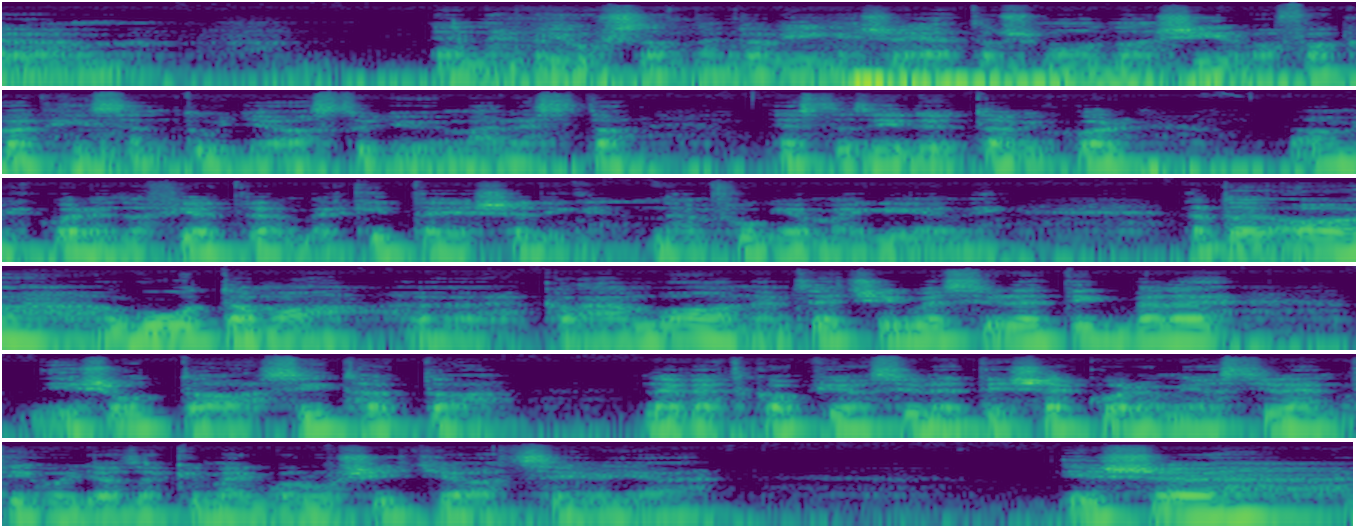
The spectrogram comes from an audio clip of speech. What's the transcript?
ennek a jóslatnak a vége sajátos módon sírva fakad, hiszen tudja azt, hogy ő már ezt, a, ezt az időt, amikor, amikor ez a fiatalember kiteljesedik, nem fogja megélni. Tehát a, a Gótama klánba, a nemzetségbe születik bele, és ott a Szithatta nevet kapja a születésekor, ami azt jelenti, hogy az, aki megvalósítja a célját. És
